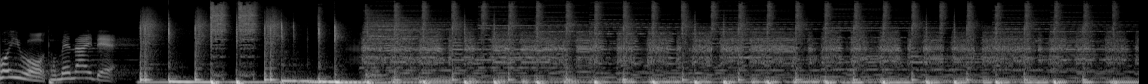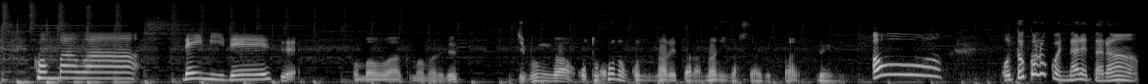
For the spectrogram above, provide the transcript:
恋を止めないで。こんばんはレイミーです。こんばんは、くままるです。自分が男の子になれたら何がしたいですか？レイミおー男の子になれたら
